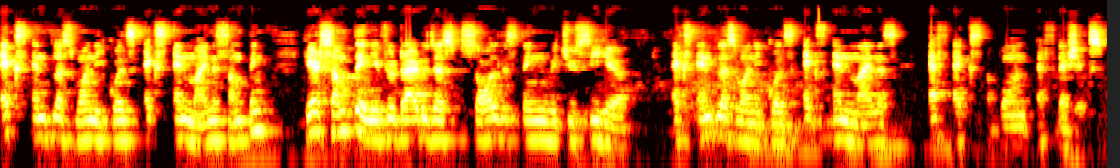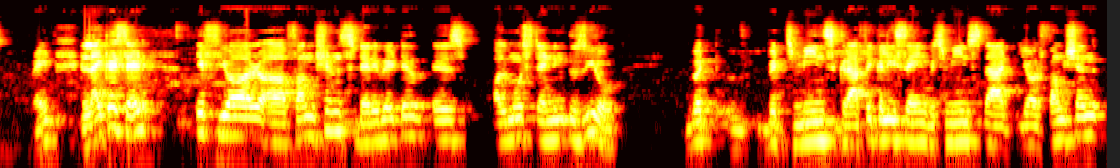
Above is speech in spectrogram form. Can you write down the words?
Xn plus 1 equals xn minus something here's something if you try to just solve this thing which you see here xn plus 1 equals xn minus fx upon f dash x right? And like i said if your uh, function's derivative is almost tending to zero but which means graphically saying which means that your function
